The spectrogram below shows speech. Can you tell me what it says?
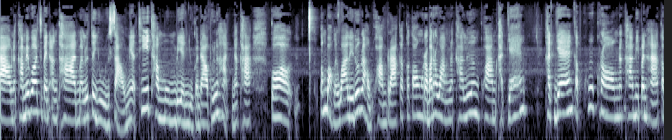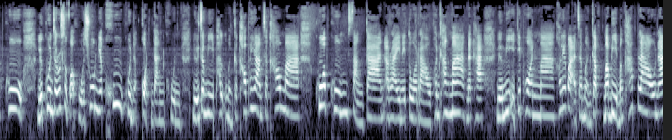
ดาวนะคะไม่ว่าจะเป็นอังคารมฤตยูหรือเสาเนี่ยที่ทำมุมเบียนอยู่กับดาวพฤหัสนะคะ ก็ต้องบอกเลยว่าในเรื่องราวของความรักก็ต้องระมัดระวังนะคะ เรื่องความขัดแย้ง ขัดแย้งกับคู่ครองนะคะ มีปัญหากับคู่ หรือคุณจะรู้สึกว่าโอ้โหช่วงนี้คู่คุณกดดันคุณ หรือจะมีเหมือนกับเขาพยายามจะเข้ามาควบคุมสั่งการอะไรในตัวเราค่อนข้างมากนะคะ หรือมีอิทธิพลมาเขาเรียกว่าอาจจะเหมือนกับมาบีบบังคับเรานะ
